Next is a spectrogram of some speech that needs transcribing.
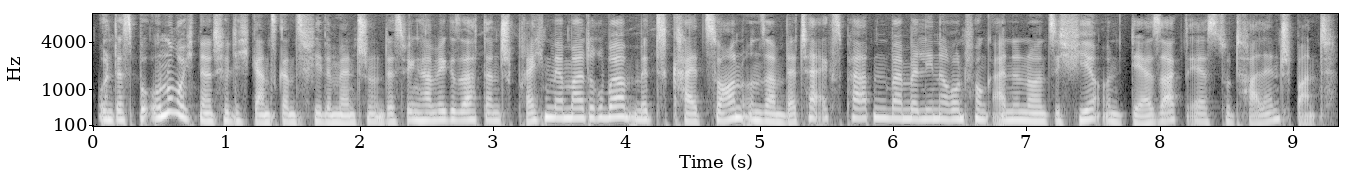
Und das beunruhigt natürlich ganz, ganz viele Menschen. Und deswegen haben wir gesagt, dann sprechen wir mal drüber drüber mit Kai Zorn, unserem Wetterexperten beim Berliner Rundfunk 91.4 und der sagt, er ist total entspannt.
